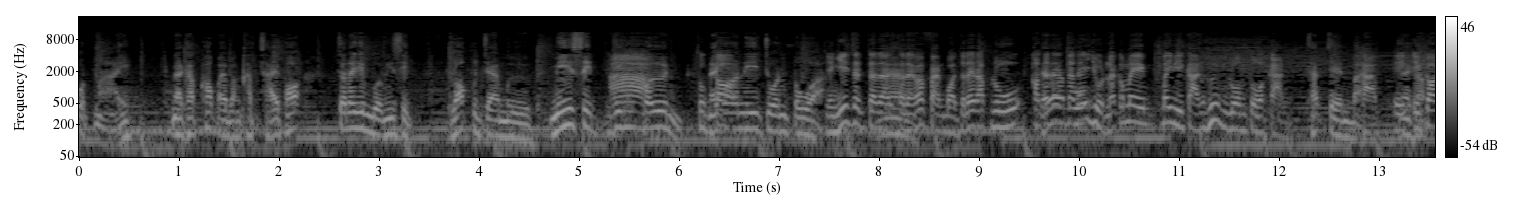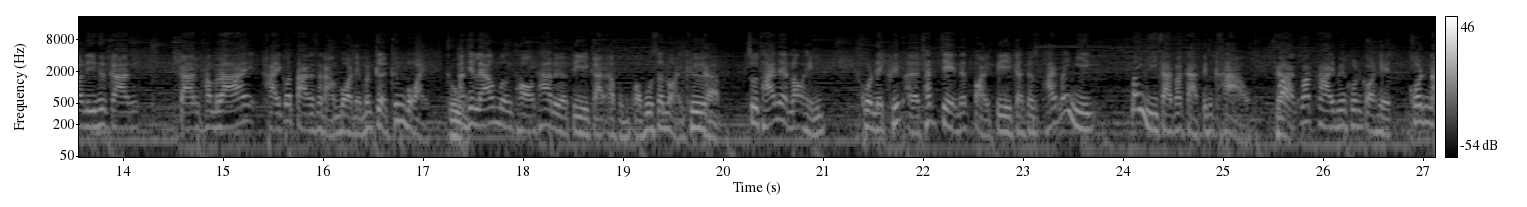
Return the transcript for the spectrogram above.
กฎหมายนะครับเข้าไปบังคับใช้เพราะเจ้าหน้าที่ตำรวจมีสิทธิ์ล็อกกุญแจมือ มีสิทธิ์ยิงอ่าปืนถูกในต้อง กรณีจวนตัว อย่างนี้จะจะอ่าแสดงว่าแฟนบอลจะได้รับรู้เขาจะได้จะได้รับรู้จะได้หยุดแล้วก็ไม่ไม่มีการหึ่มรวมตัวกัน ชัดเจนไปครับอีกนะอีกคกรับ รณีคือการการทำร้ายใครก็ตามในสนามบอลเนี่ยมันเกิดขึ้นบ่อยถูกอันที่แล้วเมืองทองท่าเรือตีกันอะผมขอพูดสักหน่อยคือ ครับ สุดท้ายเนี่ยเราเห็นคนในคลิปอาจจะชัดเจนเนี่ยต่อยตีกันแต่สุดท้ายไม่มี ไม่มีการประกาศเป็นข่าวครับว่าว่าใครเป็นคนก่อเหตุ คนไหน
